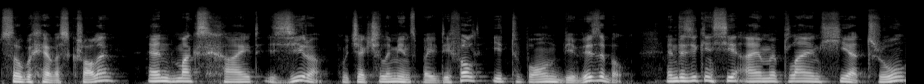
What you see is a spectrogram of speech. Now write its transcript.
so we have a scroller, and max height 0, which actually means by default it won't be visible. And as you can see, I am applying here true,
